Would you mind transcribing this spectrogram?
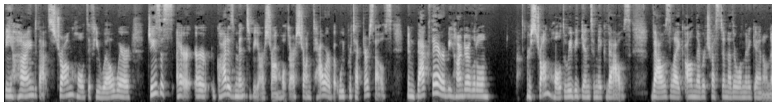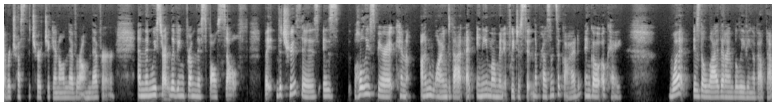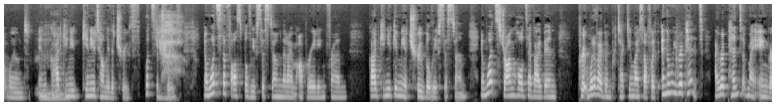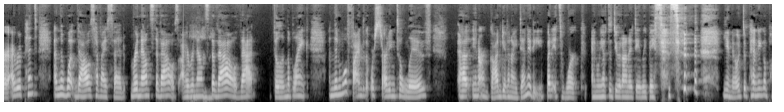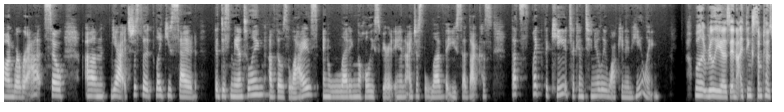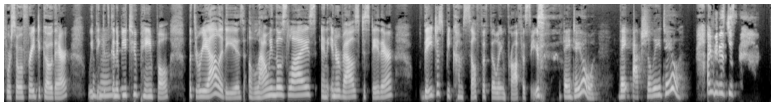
behind that stronghold, if you will, where Jesus, our, our, God is meant to be our stronghold, our strong tower, but we protect ourselves. And back there, behind our little or stronghold, we begin to make vows. Vows like, I'll never trust another woman again. I'll never trust the church again. I'll never, I'll never. And then we start living from this false self. But the truth is, is Holy Spirit can unwind that at any moment if we just sit in the presence of God and go, okay, what is the lie that I'm believing about that wound? And mm. God, can you can you tell me the truth? What's the yeah. truth? And what's the false belief system that I'm operating from? God, can you give me a true belief system? And what strongholds have I been what have I been protecting myself with? And then we repent. I repent of my anger. I repent. And then what vows have I said? Renounce the vows. I renounce mm-hmm. the vow that fill in the blank. And then we'll find that we're starting to live uh, in our God given identity, but it's work and we have to do it on a daily basis, you know, depending upon where we're at. So, um, yeah, it's just that, like you said, the dismantling of those lies and letting the Holy Spirit in. I just love that you said that because that's like the key to continually walking in healing. Well, it really is. And I think sometimes we're so afraid to go there. We mm-hmm. think it's mm-hmm. going to be too painful. But the reality is allowing those lies and inner vows to stay there, they just become self fulfilling prophecies. they do. They actually do. I mean, it's just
